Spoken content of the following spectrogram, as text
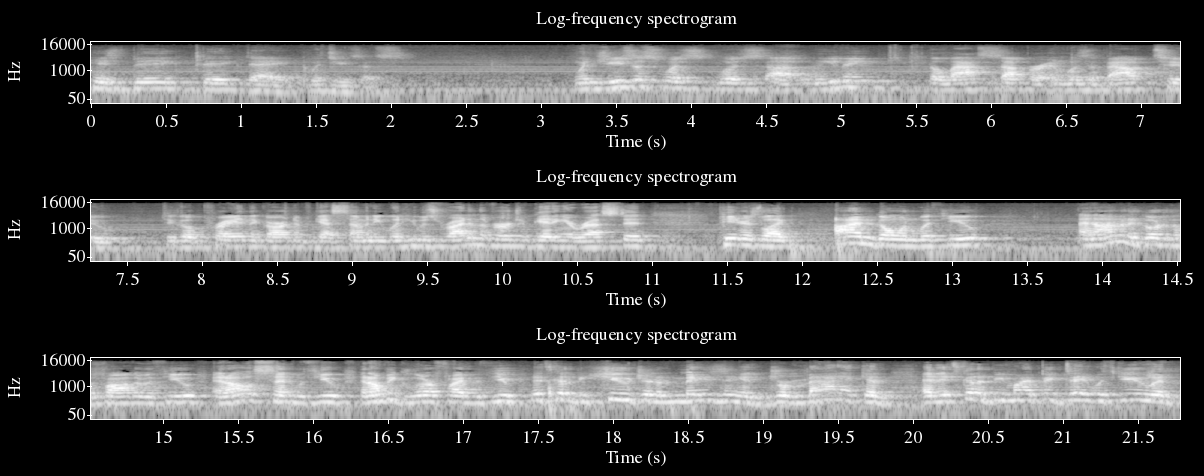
his big, big day with Jesus when Jesus was, was uh, leaving the Last Supper and was about to, to go pray in the Garden of Gethsemane, when he was right on the verge of getting arrested, Peter's like, I'm going with you, and I'm going to go to the Father with you, and I'll ascend with you, and I'll be glorified with you. It's going to be huge and amazing and dramatic, and, and it's going to be my big day with you. And,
